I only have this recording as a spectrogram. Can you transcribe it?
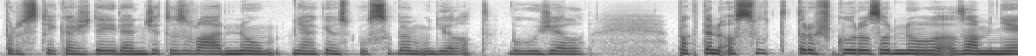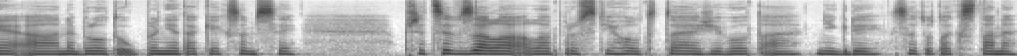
prostě každý den, že to zvládnu nějakým způsobem udělat. Bohužel pak ten osud trošku rozhodnul za mě a nebylo to úplně tak, jak jsem si přece vzala, ale prostě hold to je život a nikdy se to tak stane.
